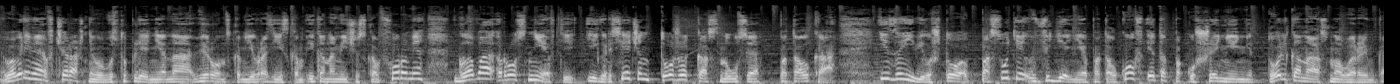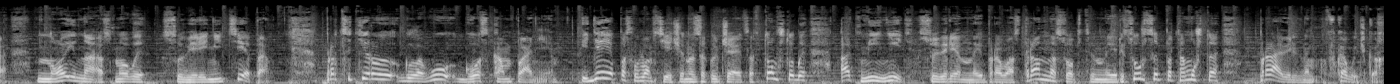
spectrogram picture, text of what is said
во время вчерашнего выступления на Веронском Евразийском экономическом форуме глава Роснефти Игорь Сечин тоже коснулся потолка и заявил, что, по сути, введение потолков – это покушение не только на основы рынка, но и на основы суверенитета. Процитирую главу госкомпании. Идея, по словам Сечина, заключается в том, чтобы отменить суверенные права стран на собственные ресурсы, потому что правильным, в кавычках,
